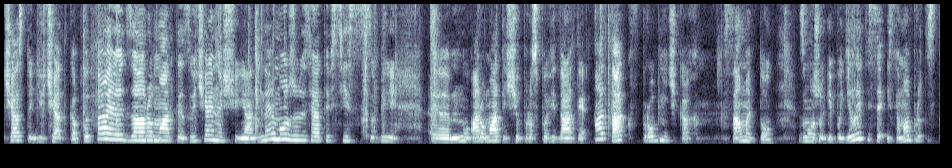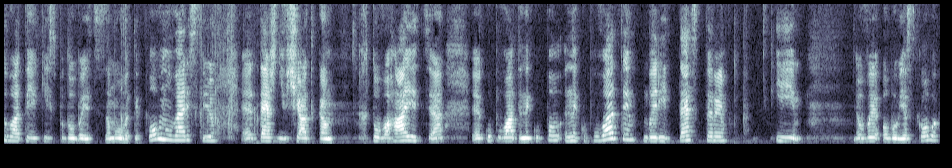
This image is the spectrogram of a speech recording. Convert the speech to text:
часто дівчатка питають за аромати. Звичайно, що я не можу взяти всі собі ну, аромати, щоб розповідати. А так, в пробничках саме то зможу і поділитися, і сама протестувати, який сподобається, замовити повну версію. Е, Теж, дівчатка, хто вагається, е, купувати, не, купу... не купувати, беріть тестери, і ви обов'язково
